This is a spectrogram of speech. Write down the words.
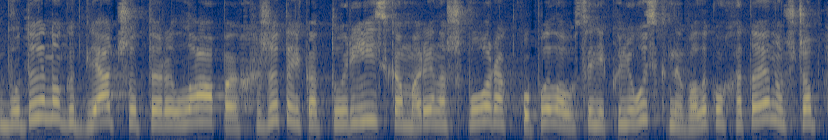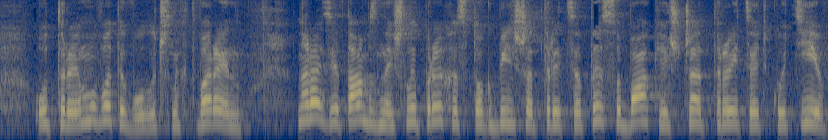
Будинок для чотирилапих. Жителька Турійська Марина Шворак купила у селі Клюськ невелику хатину, щоб утримувати вуличних тварин. Наразі там знайшли прихисток більше 30 собак і ще 30 котів.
